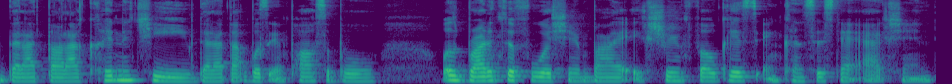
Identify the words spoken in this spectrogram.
that I thought I couldn't achieve, that I thought was impossible, was brought into fruition by extreme focus and consistent action.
